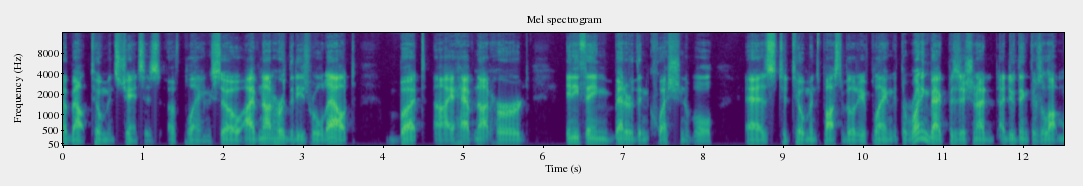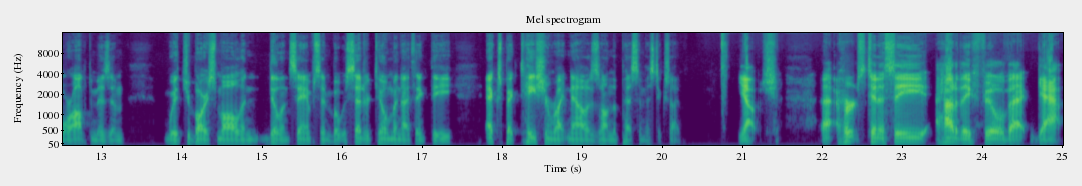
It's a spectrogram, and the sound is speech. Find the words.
about Tillman's chances of playing. So I've not heard that he's ruled out, but I have not heard anything better than questionable as to Tillman's possibility of playing. At the running back position, I, I do think there's a lot more optimism with Jabari Small and Dylan Sampson. But with Cedric Tillman, I think the expectation right now is on the pessimistic side. Yeah. That hurts Tennessee. How do they fill that gap?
